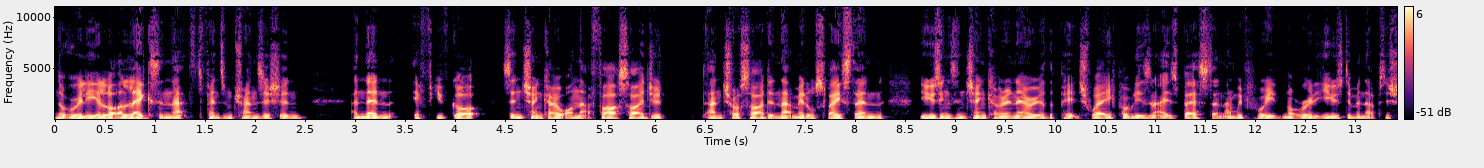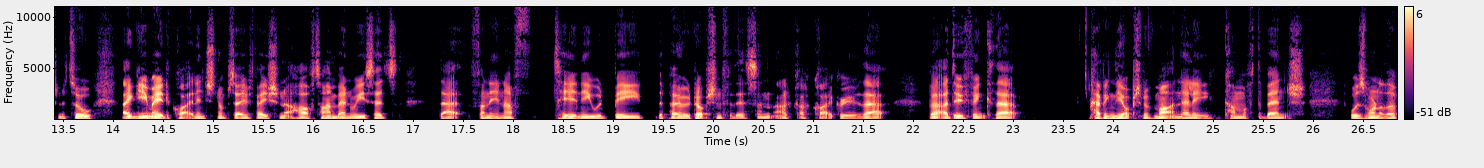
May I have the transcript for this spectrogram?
not really a lot of legs in that defensive transition. And then if you've got Zinchenko on that far side, and Trossard in that middle space, then using Zinchenko in an area of the pitch where he probably isn't at his best, and, and we've probably not really used him in that position at all. Like you made quite an interesting observation at half time, Ben, where you said that, funny enough, Tierney would be the perfect option for this, and I, I quite agree with that. But I do think that having the option of Martinelli come off the bench was one of the,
